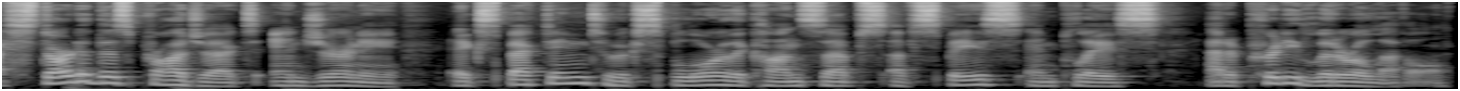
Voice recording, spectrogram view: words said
I started this project and journey expecting to explore the concepts of space and place at a pretty literal level.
